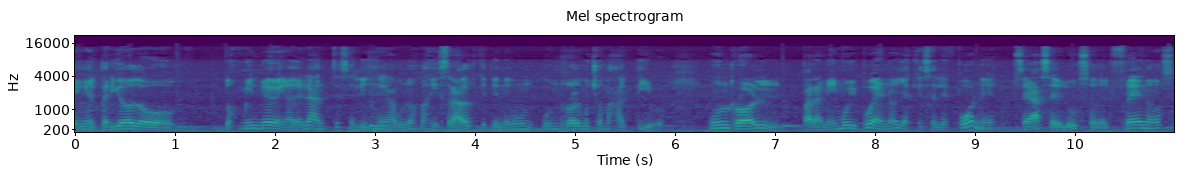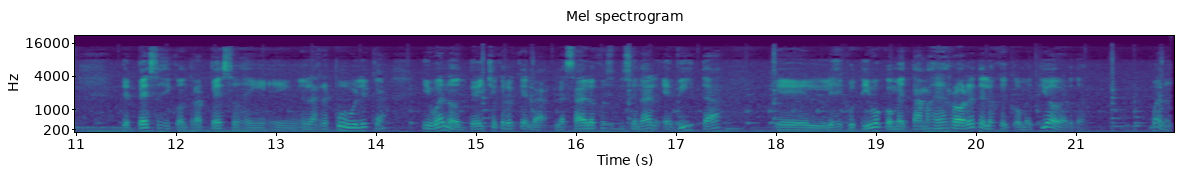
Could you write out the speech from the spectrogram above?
en el periodo 2009 en adelante se eligen a unos magistrados que tienen un, un, rol mucho más activo. Un rol para mí muy bueno, ya que se le pone, se hace el uso del frenos, de pesos y contrapesos en, en, la República. Y bueno, de hecho creo que la, la sala de lo constitucional evita que el Ejecutivo cometa más errores de los que cometió, ¿verdad? Bueno,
